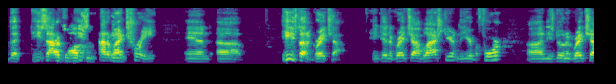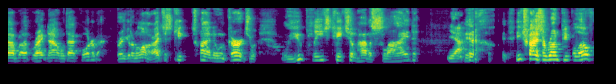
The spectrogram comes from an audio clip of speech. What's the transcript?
that he's out That's of awesome. he's out of yeah. my tree, and uh, he's done a great job. He did a great job last year and the year before, uh, and he's doing a great job uh, right now with that quarterback, bringing him along. I just keep trying to encourage you. Will you please teach him how to slide? Yeah, you know, he tries to run people over.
